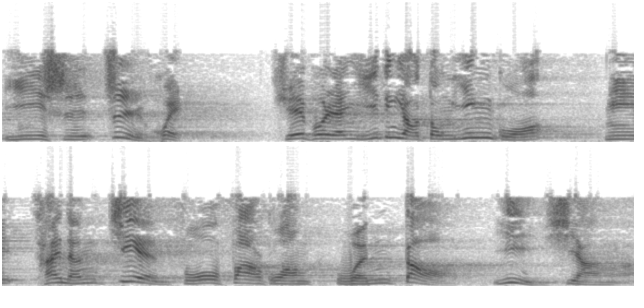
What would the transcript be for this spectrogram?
遗失智慧。学佛人一定要懂因果，你才能见佛发光，闻道异香啊！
